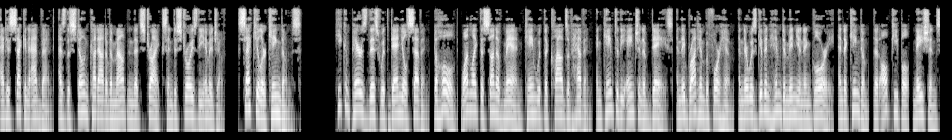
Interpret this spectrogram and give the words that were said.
at his second advent, as the stone cut out of a mountain that strikes and destroys the image of secular kingdoms. He compares this with Daniel 7, Behold, one like the Son of Man came with the clouds of heaven, and came to the Ancient of Days, and they brought him before him, and there was given him dominion and glory, and a kingdom, that all people, nations,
